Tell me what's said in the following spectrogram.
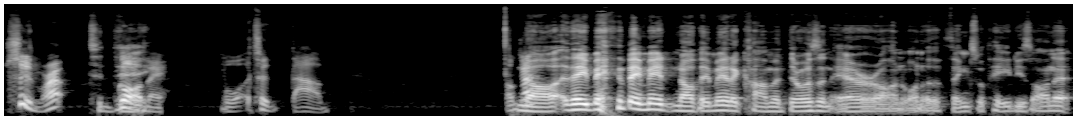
Soon, right? today. Gotta be. What to damn. Okay. No, they made they made no, they made a comment. There was an error on one of the things with Hades on it,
